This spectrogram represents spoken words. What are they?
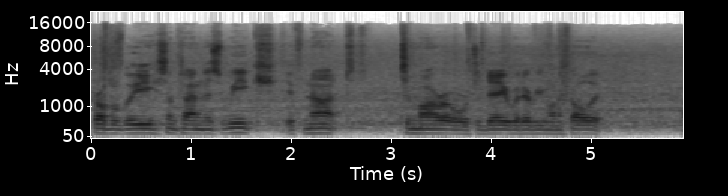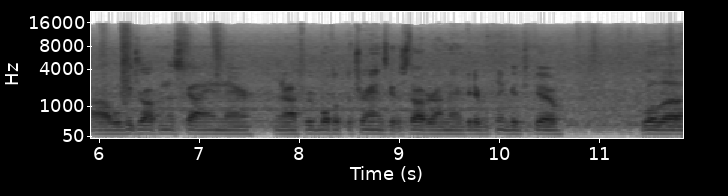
Probably sometime this week, if not tomorrow or today, whatever you want to call it. Uh, we'll be dropping this guy in there. You know, after we bolt up the trans, get the starter on there, get everything good to go. We'll uh,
